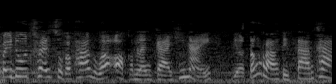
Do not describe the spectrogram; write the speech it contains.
ไปดูเทรนด์สุขภาพหรือว่าออกกำลังกายที่ไหน เดี๋ยวต้องรอติดตามค่ะ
